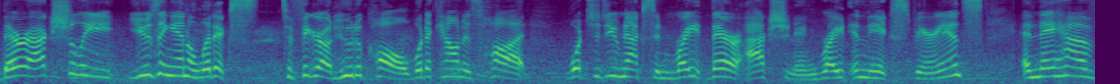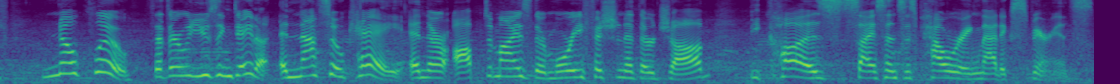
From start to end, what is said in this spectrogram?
they're actually using analytics to figure out who to call, what account is hot, what to do next, and right there, actioning, right in the experience, and they have no clue that they're using data, and that's okay, and they're optimized, they're more efficient at their job because Sisense is powering that experience.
